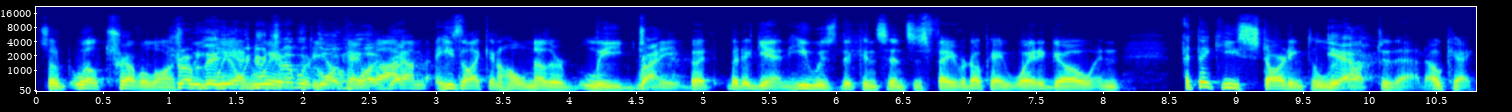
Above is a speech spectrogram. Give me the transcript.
So, well, Trevor Lawrence. Trevor, we, we, had, we Trevor pretty, okay, well, right. he's like in a whole nother league to right. me. But, but again, he was the consensus favorite. Okay, way to go. And I think he's starting to live yeah. up to that. Okay.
